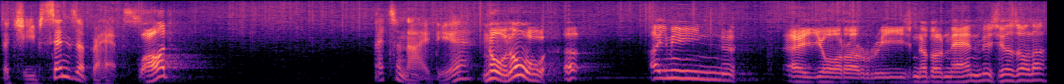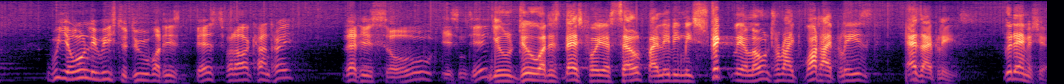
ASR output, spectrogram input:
The chief censor, perhaps. What? That's an idea. No, no. Uh, I mean, uh, you're a reasonable man, Monsieur Zola. We only wish to do what is best for our country. That is so, isn't it? You'll do what is best for yourself by leaving me strictly alone to write what I please, as I please. Good day, monsieur.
